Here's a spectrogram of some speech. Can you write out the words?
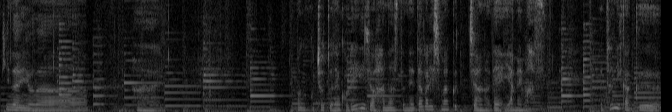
きなんよな。はい、まあ、ちょっとねこれ以上話すとネタバレしまくっちゃうのでやめます。とにかく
